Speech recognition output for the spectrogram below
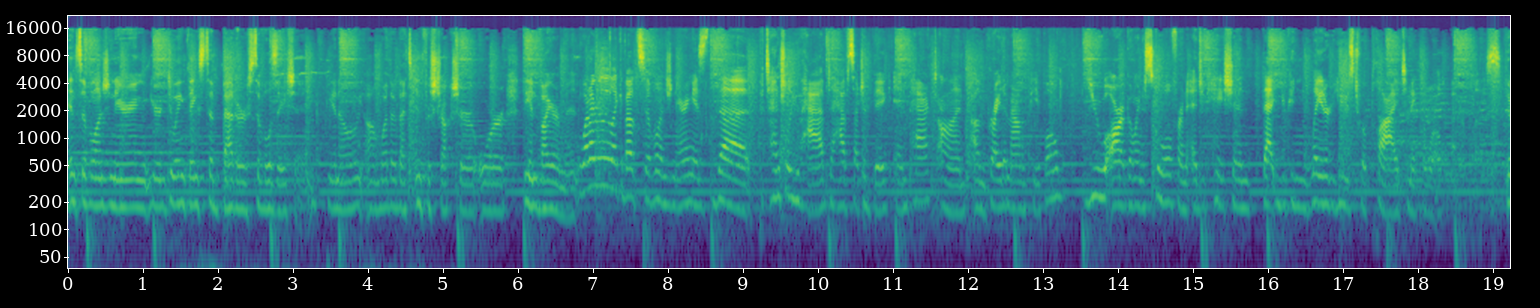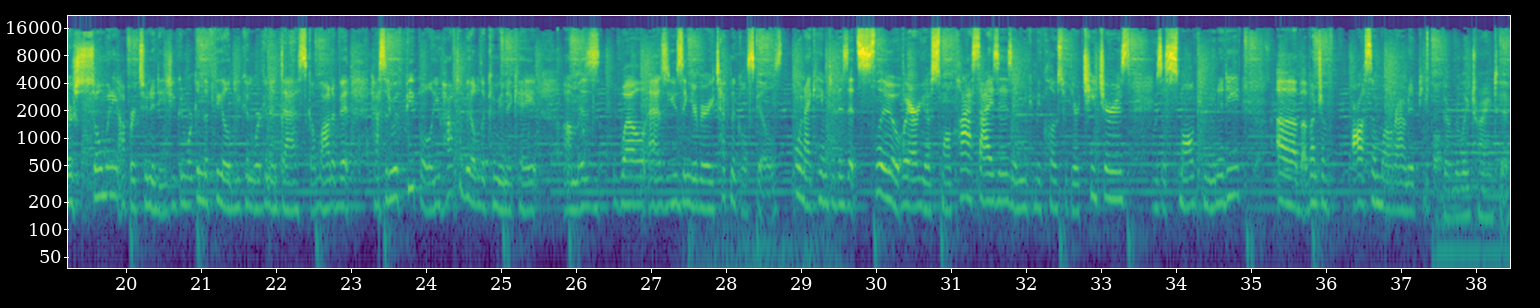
in civil engineering, you're doing things to better civilization, you know, um, whether that's infrastructure or the environment. What I really like about civil engineering is the potential you have to have such a big impact on a great amount of people. You are going to school for an education that you can later use to apply to make the world a better place. There's so many opportunities. You can work in the field, you can work in a desk. A lot of it has to do with people. You have to be able to communicate um, as well as using your very technical skills. When I came to visit SLU, where you have small class sizes and you can be close with your teachers, it was a small community of a bunch of awesome, well-rounded people. They're really trying to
